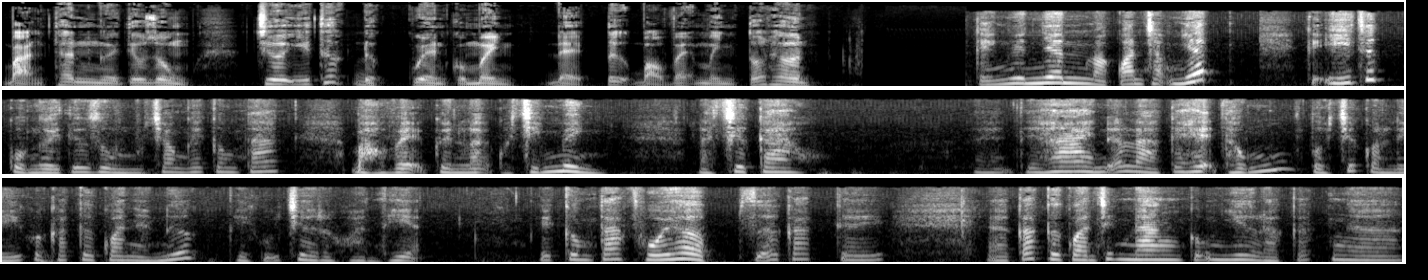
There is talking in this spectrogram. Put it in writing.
bản thân người tiêu dùng chưa ý thức được quyền của mình để tự bảo vệ mình tốt hơn. Cái nguyên nhân mà quan trọng nhất, cái ý thức của người tiêu dùng trong cái công tác bảo vệ quyền lợi của chính mình là chưa cao. Thứ hai nữa là cái hệ thống tổ chức quản lý của các cơ quan nhà nước thì cũng chưa được hoàn thiện cái công tác phối hợp giữa các cái à, các cơ quan chức năng cũng như là các à,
